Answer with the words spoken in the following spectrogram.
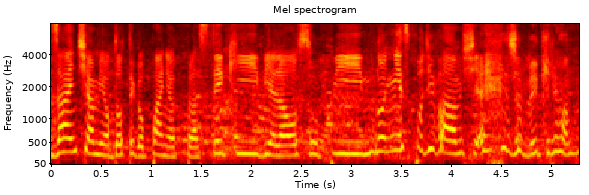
Zachęciłam ją do tego pani od plastyki, wiele osób i no nie spodziewałam się, że wygram.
